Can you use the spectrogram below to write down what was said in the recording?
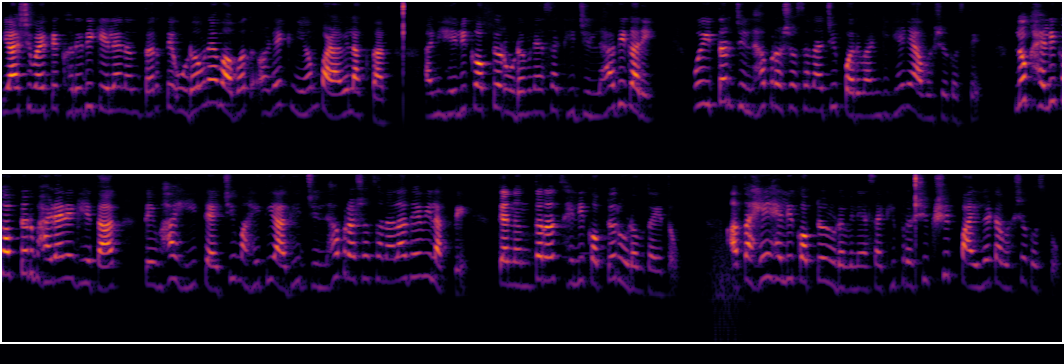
याशिवाय ते खरेदी केल्यानंतर ते उडवण्याबाबत अनेक नियम पाळावे लागतात. आणि हेलिकॉप्टर उडवण्यासाठी जिल्हाधिकारी व इतर जिल्हा प्रशासनाची परवानगी घेणे आवश्यक असते. लोक हेलिकॉप्टर भाड्याने घेतात तेव्हाही त्याची माहिती आधी जिल्हा प्रशासनाला द्यावी लागते. त्यानंतरच हेलिकॉप्टर उडवता येतं. आता हे हेलिकॉप्टर उडवण्यासाठी प्रशिक्षित पायलट आवश्यक असतो.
